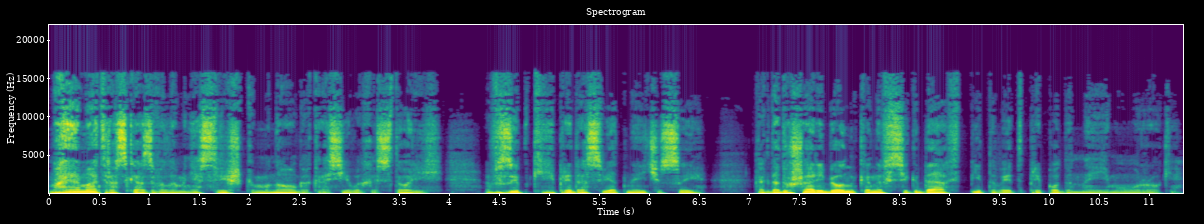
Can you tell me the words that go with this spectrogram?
Моя мать рассказывала мне слишком много красивых историй в зыбкие предрассветные часы, когда душа ребенка навсегда впитывает преподанные ему уроки.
